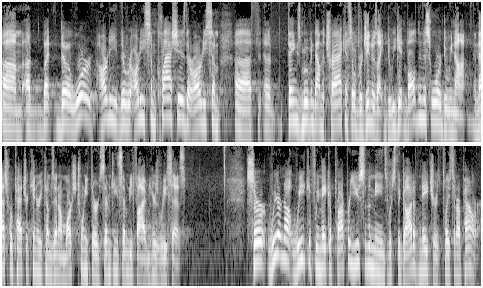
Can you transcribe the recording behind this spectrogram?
um, uh, but the war already, there were already some clashes, there were already some. Uh, uh, things moving down the track. And so Virginia was like, do we get involved in this war or do we not? And that's where Patrick Henry comes in on March 23rd, 1775. And here's what he says Sir, we are not weak if we make a proper use of the means which the God of nature has placed in our power.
